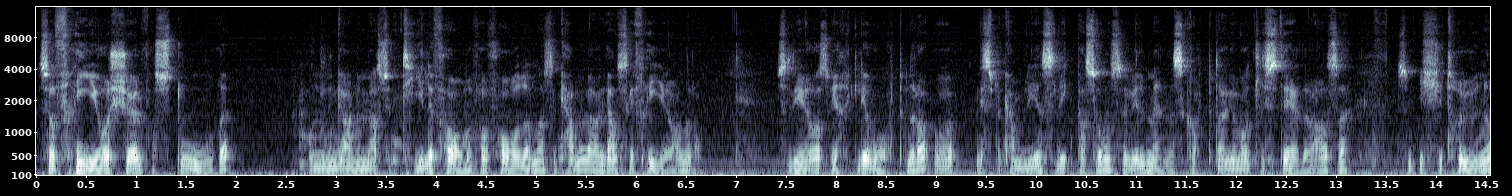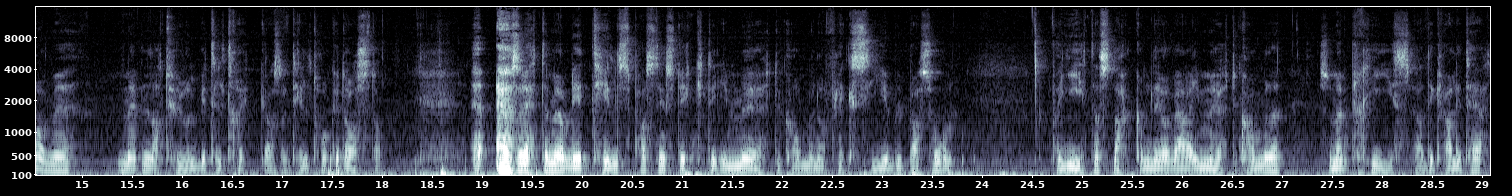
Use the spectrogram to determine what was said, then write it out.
Så frigjør oss sjøl fra store og noen ganger mer subtile former for fordommer, så kan vi være ganske frigjørende. da. Så det gjør oss virkelig åpne. da, Og hvis vi kan bli en slik person, så vil mennesker oppdage vår tilstedeværelse som ikke-truende, og vi, vi, vil naturlig bli tiltrykk, altså tiltrukket til oss. da. Så dette med å bli tilpasningsdyktig, imøtekommende og fleksibel person For Gita snakker om det å være imøtekommende som en prisverdig kvalitet.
